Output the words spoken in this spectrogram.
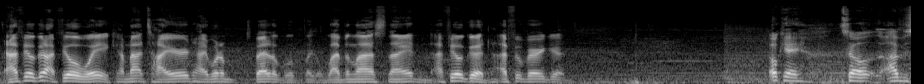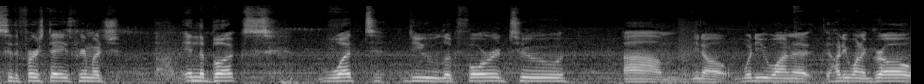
And I feel good. I feel awake. I'm not tired. I went to bed at like 11 last night. I feel good. I feel very good. Okay, so obviously the first day is pretty much in the books. What do you look forward to? Um, you know, what do you want to? How do you want to grow?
